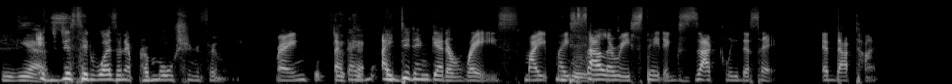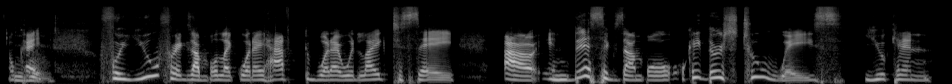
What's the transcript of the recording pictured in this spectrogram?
Yeah. It's just it wasn't a promotion for me, right? Like okay. I, I didn't get a raise. My my mm-hmm. salary stayed exactly the same at that time. Okay. Mm-hmm. For you, for example, like what I have to, what I would like to say uh in this example, okay, there's two ways you can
